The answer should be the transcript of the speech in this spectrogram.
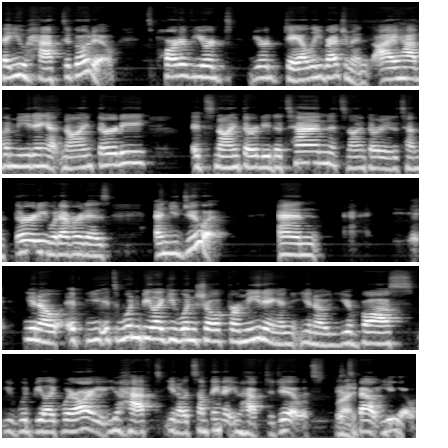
that you have to go to. It's part of your your daily regimen. I have a meeting at 9:30. It's 9:30 to 10, it's 9:30 to 10:30, whatever it is, and you do it. And eh, you know, if you it wouldn't be like you wouldn't show up for a meeting and you know, your boss you would be like, "Where are you?" You have to, you know, it's something that you have to do. It's it's about you.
